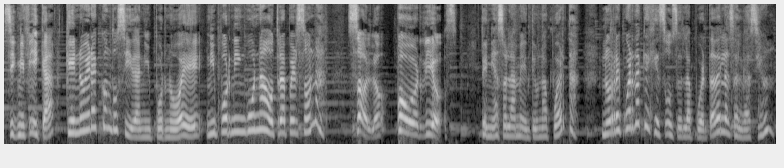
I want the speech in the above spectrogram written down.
Significa que no era conducida ni por Noé ni por ninguna otra persona, solo por Dios. Tenía solamente una puerta. ¿No recuerda que Jesús es la puerta de la salvación?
